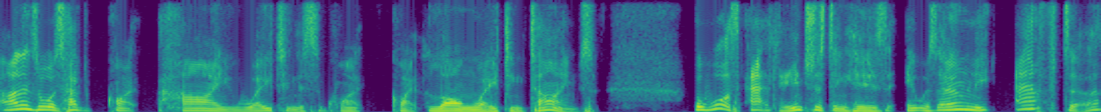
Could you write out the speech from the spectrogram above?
Ireland's always had quite high waiting lists and quite quite long waiting times. But what's actually interesting here is it was only after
